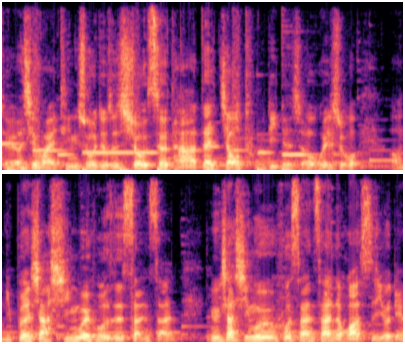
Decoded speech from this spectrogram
对，而且我还听说，就是秀策他在教徒弟的时候会说，哦，你不能下星位或者是三三，因为下星位或三三的话是有点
